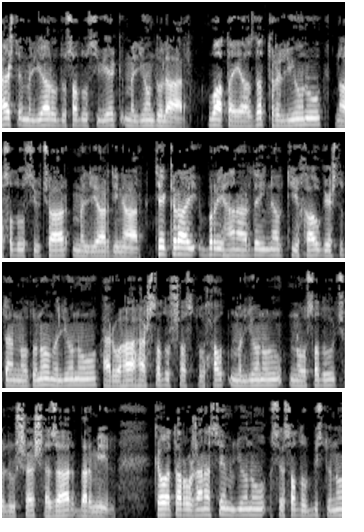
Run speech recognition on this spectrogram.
هەشت ملیار و دوو سەد و سی و یەک ملیۆن دۆلار، واتە یازدە ترلیۆن و نۆ سەد و سی و چوار ملیار دینار، تێکرای بڕی هەناردەی نەوتی خاو گەشتوتە نۆد و نۆ ملیۆن و هەروەها هەشت سەد و شەست و حەوت ملیۆن و نۆ سەد و چل و شەش هەزار بەرمیل، کەواتە ڕۆژانە سێ ملیۆن و سێ سەد و بیست و نۆ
